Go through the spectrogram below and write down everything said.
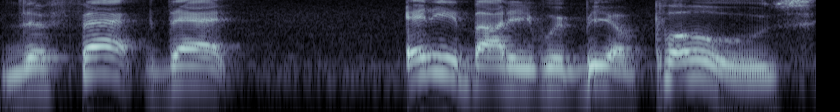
the fact that anybody would be opposed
